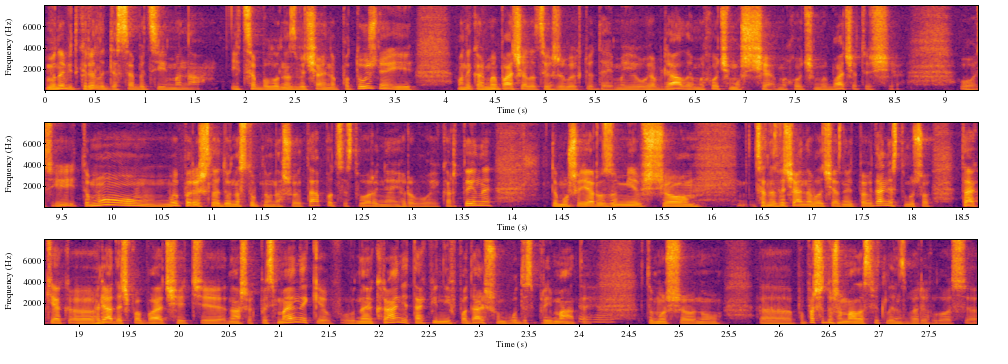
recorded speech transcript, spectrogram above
вони відкрили для себе ці імена. І це було надзвичайно потужно. І вони кажуть, ми бачили цих живих людей, ми їх уявляли, ми хочемо ще, ми хочемо бачити ще. Ось. І тому ми перейшли до наступного нашого етапу це створення ігрової картини. Тому що я розумів, що це надзвичайно величезна відповідальність, тому що так як е, глядач побачить е, наших письменників на екрані, так він і в подальшому буде сприймати. Тому що, ну, е, по-перше, дуже мало світлин збереглося.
